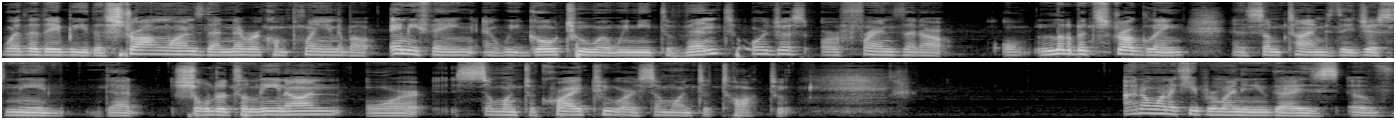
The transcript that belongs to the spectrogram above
whether they be the strong ones that never complain about anything and we go to when we need to vent, or just our friends that are a little bit struggling and sometimes they just need that shoulder to lean on, or someone to cry to, or someone to talk to. I don't want to keep reminding you guys of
